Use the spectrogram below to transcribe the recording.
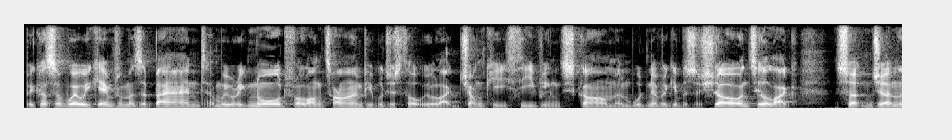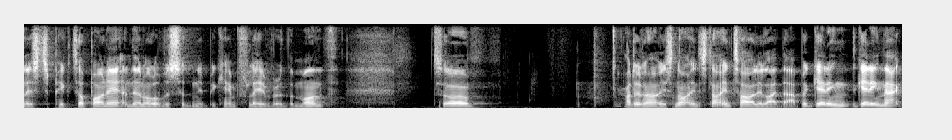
Because of where we came from as a band, and we were ignored for a long time, people just thought we were like junky, thieving scum, and would never give us a show until like certain journalists picked up on it, and then all of a sudden it became flavor of the month. So I don't know. It's not. It's not entirely like that. But getting getting that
